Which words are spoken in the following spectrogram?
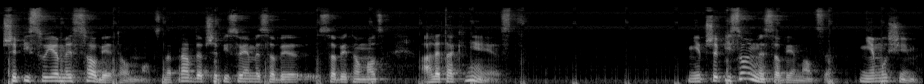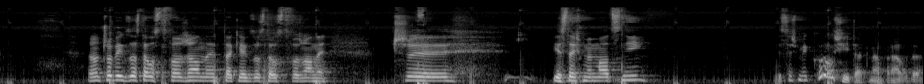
przypisujemy sobie tą moc. Naprawdę przypisujemy sobie, sobie tą moc, ale tak nie jest. Nie przypisujmy sobie mocy. Nie musimy. No, człowiek został stworzony tak, jak został stworzony. Czy jesteśmy mocni? Jesteśmy krusi tak naprawdę.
